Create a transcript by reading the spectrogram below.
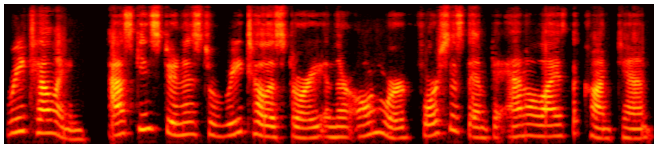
Retelling. Asking students to retell a story in their own word forces them to analyze the content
